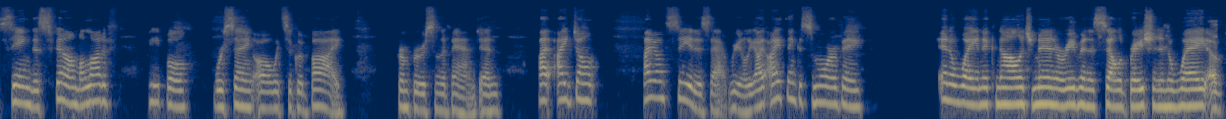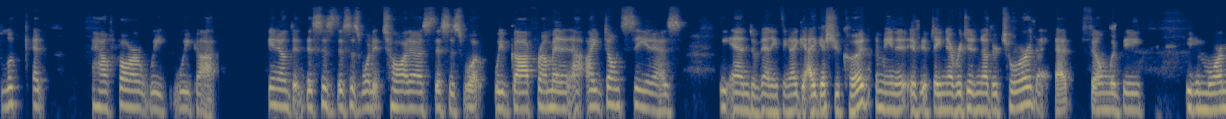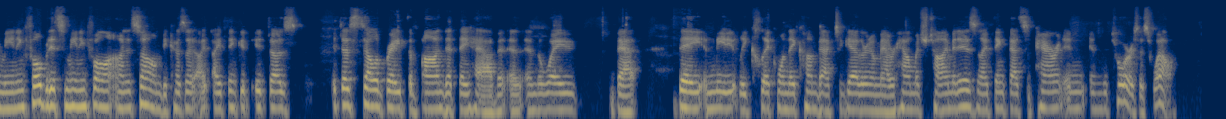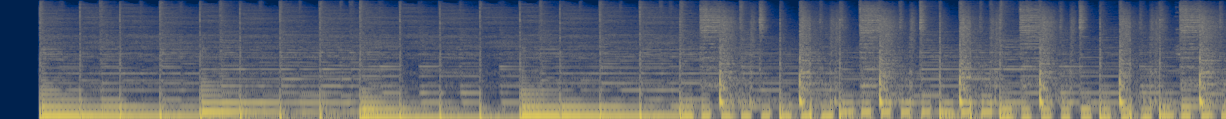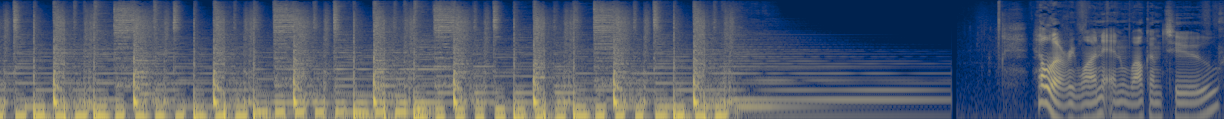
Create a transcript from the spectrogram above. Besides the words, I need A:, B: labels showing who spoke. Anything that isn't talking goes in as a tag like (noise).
A: seeing this film, a lot of people were saying, "Oh, it's a goodbye from Bruce and the band," and I, I don't, I don't see it as that really. I, I think it's more of a, in a way, an acknowledgement or even a celebration in a way of look at how far we we got. You know, th- this is this is what it taught us. This is what we've got from it, and I, I don't see it as the end of anything. I, I, guess you could. I mean, if, if they never did another tour, that, that film would be even more meaningful, but it's meaningful on its own because I, I think it, it does it does celebrate the bond that they have and, and the way that they immediately click when they come back together, no matter how much time it is. And I think that's apparent in, in the tours as well.
B: Hello, everyone, and welcome to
